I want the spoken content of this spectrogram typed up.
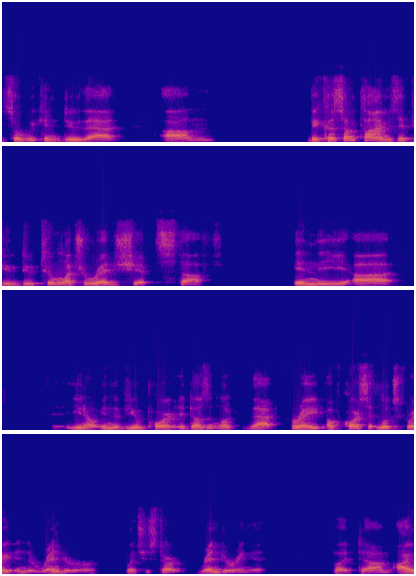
so we can do that. Um, because sometimes if you do too much redshift stuff in the, uh, you know, in the viewport, it doesn't look that great. Of course, it looks great in the renderer once you start rendering it. But um, I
